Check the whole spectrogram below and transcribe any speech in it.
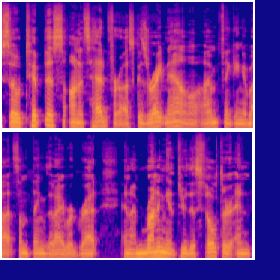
so tip this on its head for us because right now i'm thinking about some things that i regret and i'm running it through this filter and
